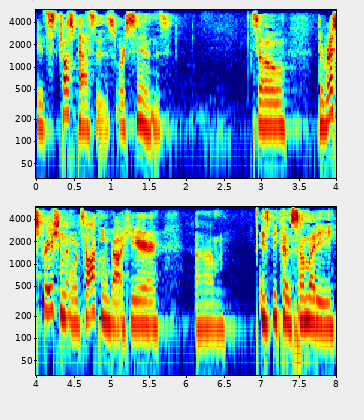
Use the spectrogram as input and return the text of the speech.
it's trespasses or sins. So the restoration that we're talking about here um, is because somebody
